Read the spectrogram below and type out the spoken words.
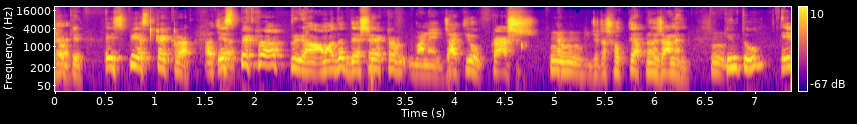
হ্যাঁ। ওকে এসপি স্পেকট্রা আচ্ছা। স্পেকট্রা আমাদের দেশের একটা মানে জাতীয় ক্রাশ। যেটা সত্যি আপনারা জানেন। কিন্তু এই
